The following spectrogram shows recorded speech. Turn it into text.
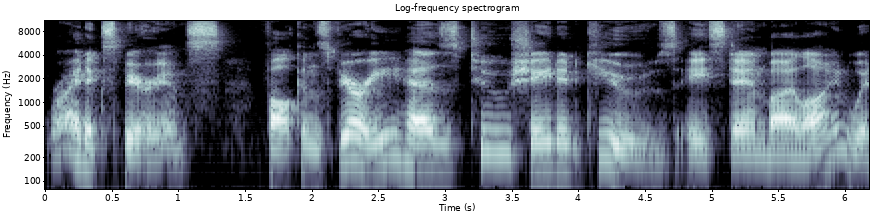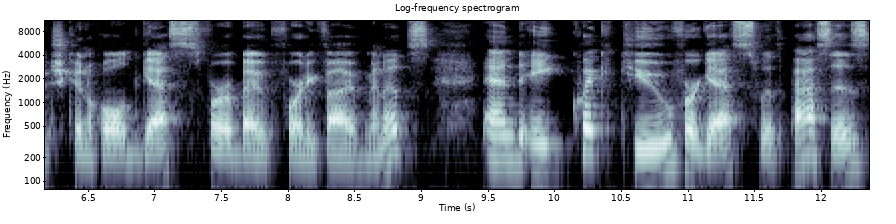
Ride experience. Falcon's Fury has two shaded queues, a standby line which can hold guests for about 45 minutes, and a quick queue for guests with passes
